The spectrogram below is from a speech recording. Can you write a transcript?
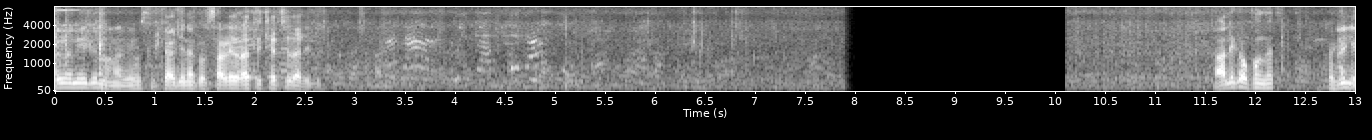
सगळं नियोजन होणार व्यवस्थित काळजी नका करू. साडे रात्री चर्चा झालेली. आली का पंगत? का गेली?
